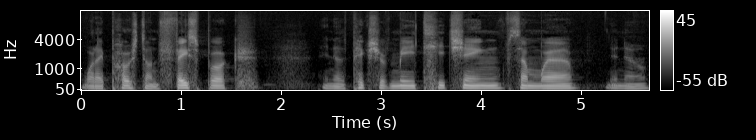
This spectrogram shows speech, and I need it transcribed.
what I post on Facebook, you know, the picture of me teaching somewhere, you know,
